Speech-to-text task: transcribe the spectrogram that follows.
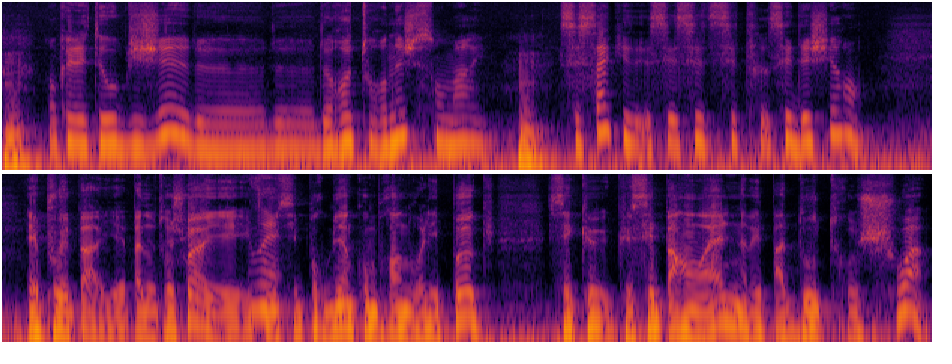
Hmm. Donc elle était obligée de, de, de retourner chez son mari. Hmm. C'est ça qui est, c'est- déchirant. Elle pouvait pas, il n'y avait pas d'autre choix. Et il faut Ouais. aussi, pour bien comprendre l'époque, c'est que, que ses parents, elle, n'avaient pas d'autre choix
